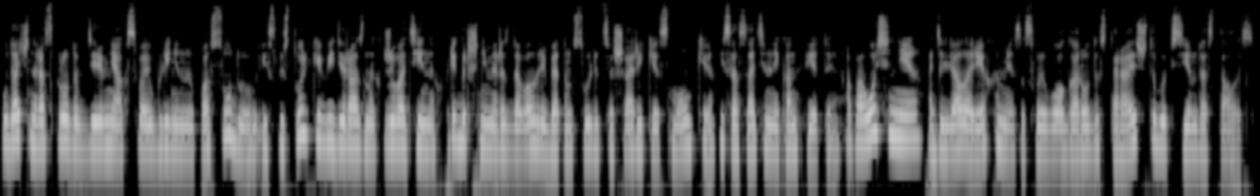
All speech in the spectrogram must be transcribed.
Удачно распродав в деревнях свою глиняную посуду и свистульки в виде разных животинок, пригоршнями раздавал ребятам с улицы шарики, смолки и сосательные конфеты, а по осени отделял орехами со своего огорода, стараясь, чтобы всем досталось.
